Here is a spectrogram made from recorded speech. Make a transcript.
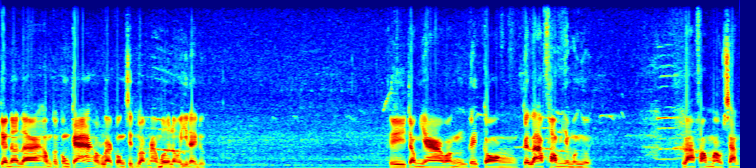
Cho nên là không có con cá hoặc là con sinh vật nào bơi lội dưới đây được thì trong nhà vẫn cái còn cái la phong nha mọi người. La phong màu xanh.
